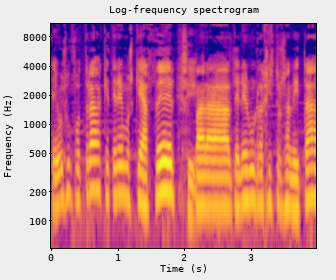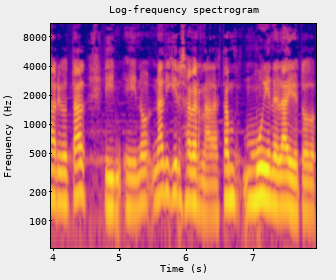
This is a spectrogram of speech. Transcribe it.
tenemos un fotrack que tenemos que hacer Sí. para tener un registro sanitario y tal, y, no, nadie quiere saber nada, está muy en el aire todo.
